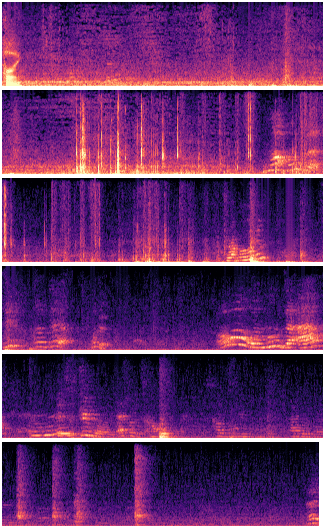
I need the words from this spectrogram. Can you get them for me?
Hi. It's not moving? See? Right there. Look at Oh, it moved the app. It's a stream door. That's what it's called. It's called a stream door. I would have better than Hey,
